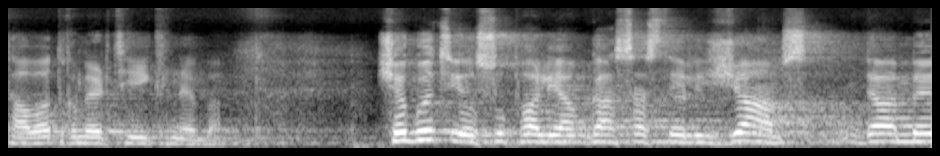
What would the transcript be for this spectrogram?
თავად ღმერთი იქნება. შეგვეციო სუფალი ამ განსასწრელი ჟამს და მე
